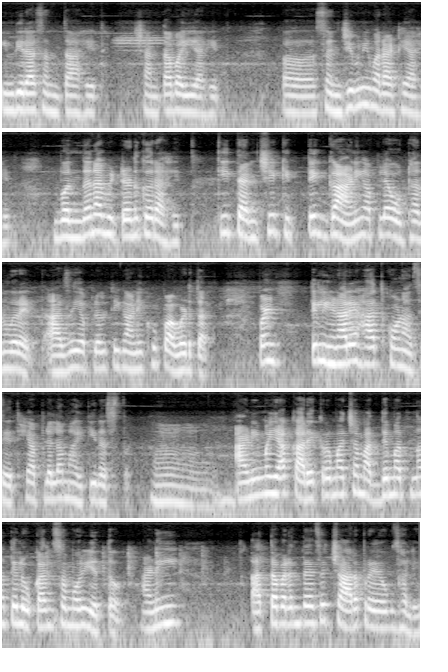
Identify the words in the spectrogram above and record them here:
इंदिरा संत आहेत शांताबाई आहेत संजीवनी मराठे आहेत. वंदना विटणकर आहेत. की त्यांची कित्येक गाणी आपल्या ओठांवर आहेत. आजही आपल्याला ती गाणी खूप आवडतात. पण ते लिहिणारे हात कोणाचे आहेत हे आपल्याला माहिती नसतं. आणि मग या कार्यक्रमाच्या माध्यमातून ते लोकांसमोर येतं. आणि आत्तापर्यंत याचे चार प्रयोग झाले.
